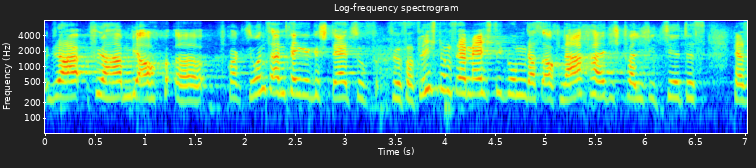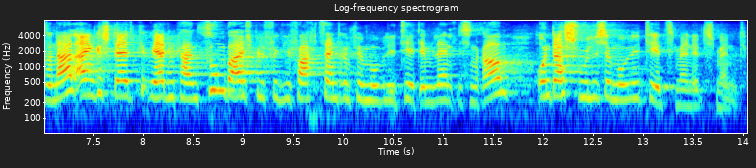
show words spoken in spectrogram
Dafür haben wir auch äh, Fraktionsanträge gestellt für Verpflichtungsermächtigungen, dass auch nachhaltig qualifiziertes Personal eingestellt werden kann, z. B. für die Fachzentren für Mobilität im ländlichen Raum und das schulische Mobilitätsmanagement.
